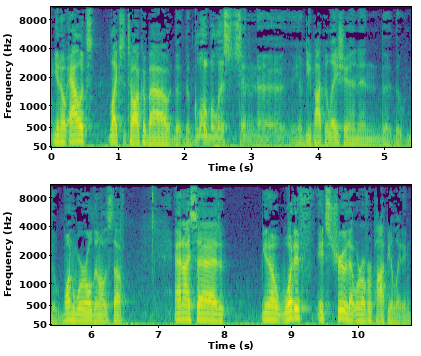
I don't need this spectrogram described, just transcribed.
you know, Alex likes to talk about the, the globalists and, uh, you know, depopulation and the, the, the one world and all this stuff. And I said, you know, what if it's true that we're overpopulating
